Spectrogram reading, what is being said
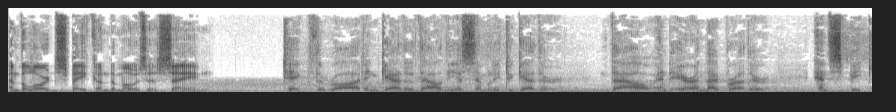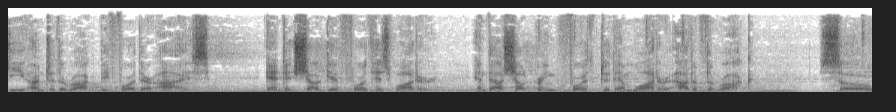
And the Lord spake unto Moses, saying, Take the rod and gather thou the assembly together, thou and Aaron thy brother, and speak ye unto the rock before their eyes. And it shall give forth his water, and thou shalt bring forth to them water out of the rock. So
